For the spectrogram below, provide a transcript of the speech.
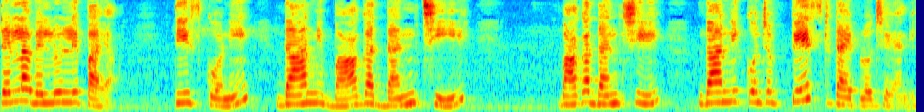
తెల్ల వెల్లుల్లిపాయ తీసుకొని దాన్ని బాగా దంచి బాగా దంచి దాన్ని కొంచెం పేస్ట్ టైప్లో చేయండి.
